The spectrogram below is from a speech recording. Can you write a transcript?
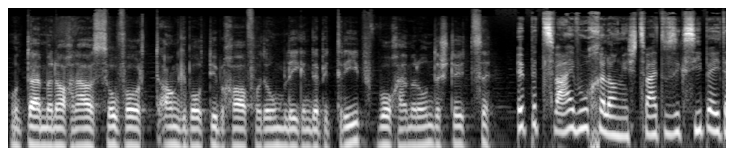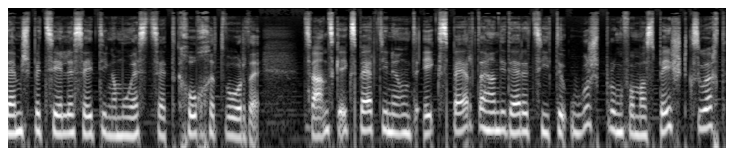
Und dann haben wir nachher auch sofort Angebote bekommen von den umliegenden Betrieben, die können wir unterstützen Etwa zwei Wochen lang ist 2007 in diesem speziellen Setting am USZ gekocht worden. 20 Expertinnen und Experten haben in dieser Zeit den Ursprung des Asbest gesucht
